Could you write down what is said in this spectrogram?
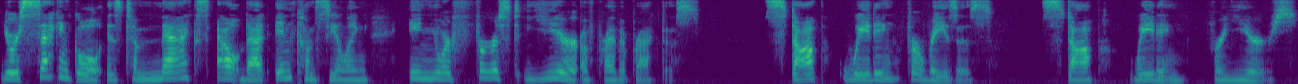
Your second goal is to max out that income ceiling in your first year of private practice. Stop waiting for raises. Stop waiting for years.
